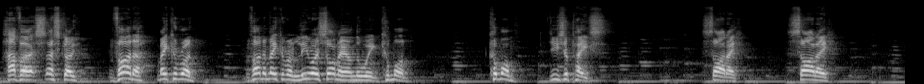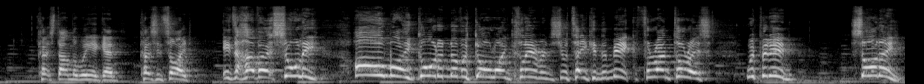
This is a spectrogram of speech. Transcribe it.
Havertz, let's go. Werner, make a run. Werner, make a run. Leroy Sané on the wing. Come on. Come on. Use your pace. Sane. Sane. Cuts down the wing again. Cuts inside. Into Havertz, surely. Oh my god, another goal line clearance. You're taking the mick. Ferran Torres. Whip it in. Sane.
